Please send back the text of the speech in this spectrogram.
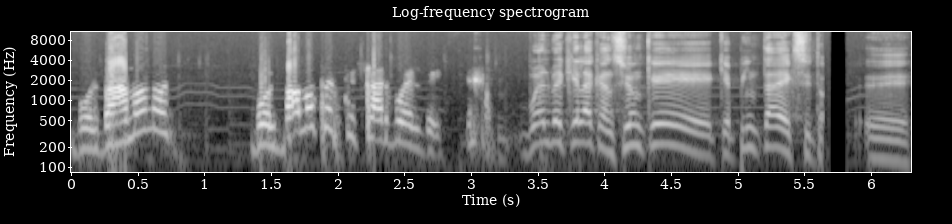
volvámonos, volvamos a escuchar Vuelve. Vuelve, que es la canción que, que pinta éxito. Eh,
